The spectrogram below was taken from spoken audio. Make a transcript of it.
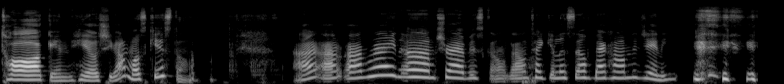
talk and hell, she almost kissed him. All, all, all right, um, Travis, go, go take your little self back home to Jenny.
